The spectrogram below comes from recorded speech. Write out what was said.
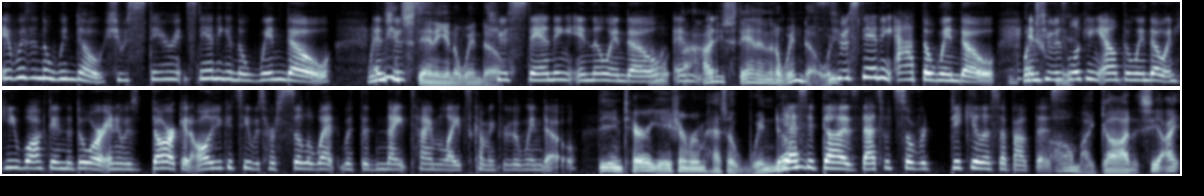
It was in the window. She was staring, standing in the window. What do and you she mean was standing in a window? She was standing in the window, and How do you stand in a window? What she you, was standing at the window, What and she was mean? looking out the window, and he walked in the door, and it was dark, and all you could see was her silhouette with the nighttime lights coming through the window. the interrogation room has a window? Yes, it does. That's what's so ridiculous about this. Oh my god. See, I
